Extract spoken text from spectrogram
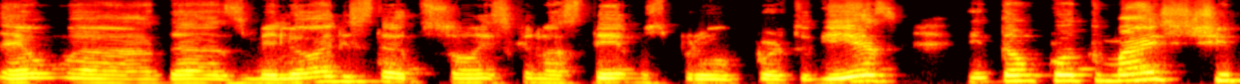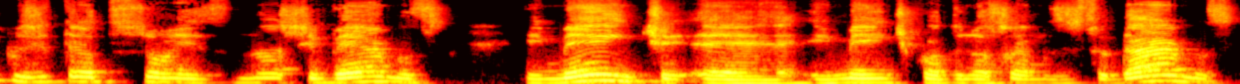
é uma das melhores traduções que nós temos para o português. Então, quanto mais tipos de traduções nós tivermos em mente, é, em mente quando nós vamos estudarmos,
